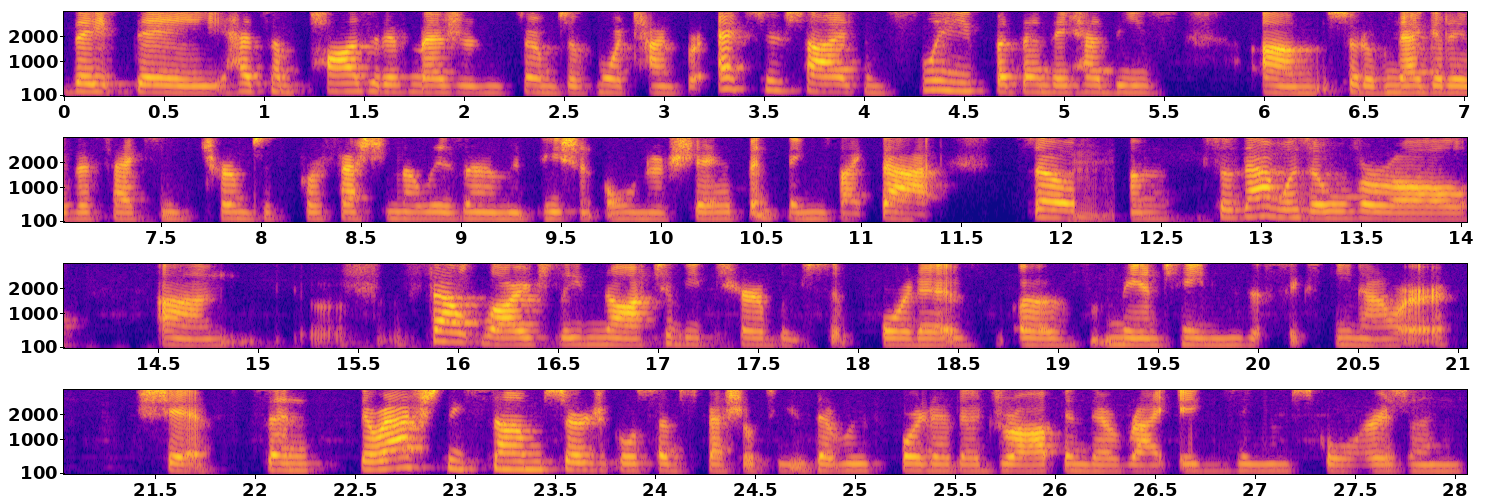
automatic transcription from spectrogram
they they had some positive measures in terms of more time for exercise and sleep but then they had these um, sort of negative effects in terms of professionalism and patient ownership and things like that so, hmm. um, so that was overall um, f- felt largely not to be terribly supportive of maintaining the 16 hour shifts. And there were actually some surgical subspecialties that reported a drop in their right exam scores, and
